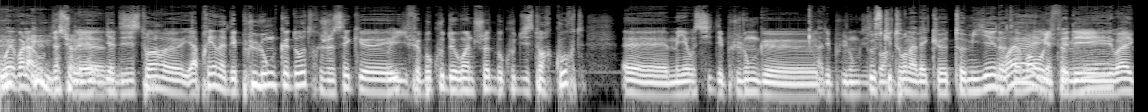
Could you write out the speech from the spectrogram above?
Ouais, voilà, bien sûr, il y, a- Le- il y a des histoires. euh, et après, il y en a des plus longues que d'autres. Je sais qu'il Oui. fait beaucoup de one-shot, beaucoup d'histoires courtes, euh, mais il y a aussi des plus longues, euh, Ah, des plus longues Tout ce qui tourne avec euh, Tomie notamment, Ouais, où il fait des, ouais,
